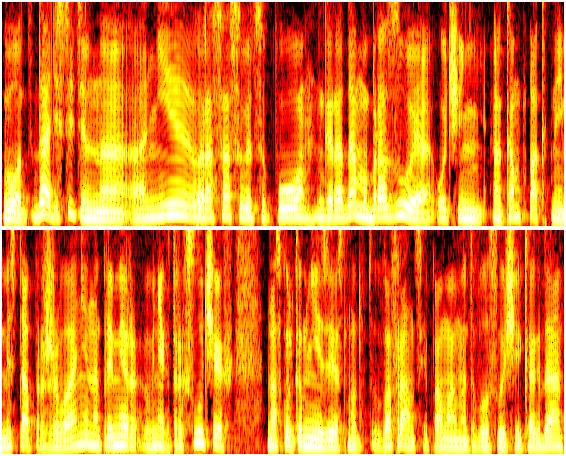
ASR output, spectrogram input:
Вот, да, действительно, они рассасываются по городам, образуя очень компактные места проживания. Например, в некоторых случаях, насколько мне известно, вот во Франции, по-моему, это был случай, когда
